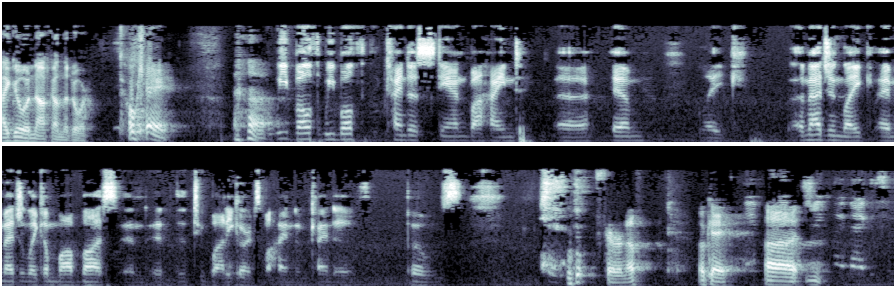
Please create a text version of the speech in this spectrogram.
I go and knock on the door. Okay. We both we both kind of stand behind uh, him, like imagine like I imagine like a mob boss and, and the two bodyguards behind him kind of pose. Fair enough. Okay. Uh, Brandishing my magazine.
